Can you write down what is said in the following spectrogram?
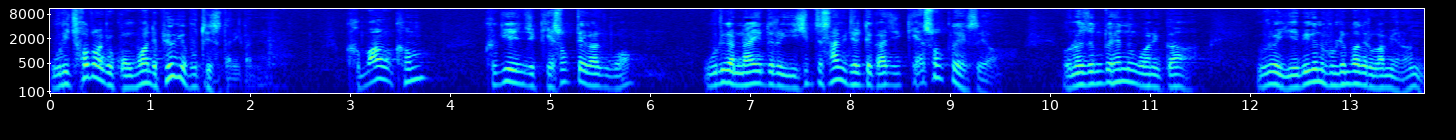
우리 초등학교 공부하는데 벽에 붙어 있었다니까요. 그만큼 그게 이제 계속돼 가지고 우리가 나이 들어 20대 3이 될 때까지 계속 그 했어요. 어느 정도 했는고 하니까 우리가 예비군 훈련 받으러 가면은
